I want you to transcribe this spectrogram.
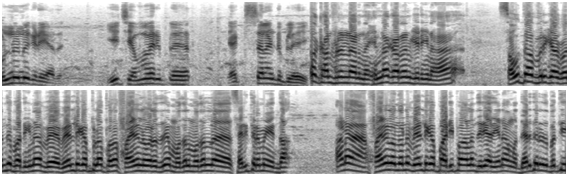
ஒன்றுன்னு கிடையாது. Each every player excellent play கான்ஃபிடென்ட்டாக இருந்தேன். என்ன காரணம்னு கேட்டிங்கன்னா சவுத் ஆஃப்ரிக்காவுக்கு வந்து பார்த்தீங்கன்னா வே வேர்ல்டு கப்பில் இப்போ தான் ஃபைனல் வர்றது முதல் முதல்ல சரித்திரமே இதுதான். ஆனால் ஃபைனல் வந்தோடனே வேர்ல்டு கப் அடிப்பாங்களாம் தெரியாது. ஏன்னா அவங்க தரித்திரத்தை பற்றி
